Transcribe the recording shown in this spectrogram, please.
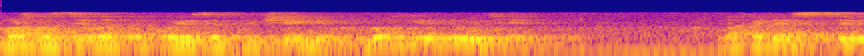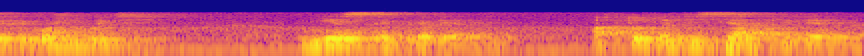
можно сделать такое заключение. Многие люди, находясь в церкви, может быть, несколько лет, а кто-то десятки лет,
